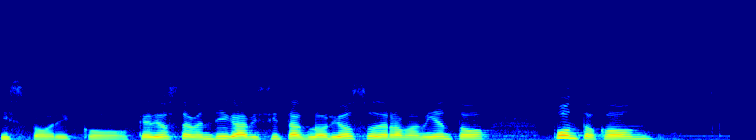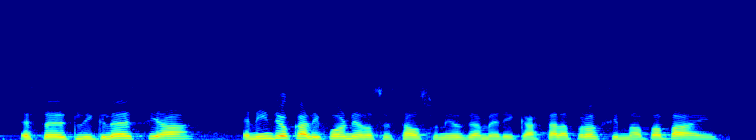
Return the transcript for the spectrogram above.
histórico. Que Dios te bendiga. Visita gloriosoderramamiento.com. Esta es la iglesia en Indio, California, los Estados Unidos de América. Hasta la próxima. Bye bye.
